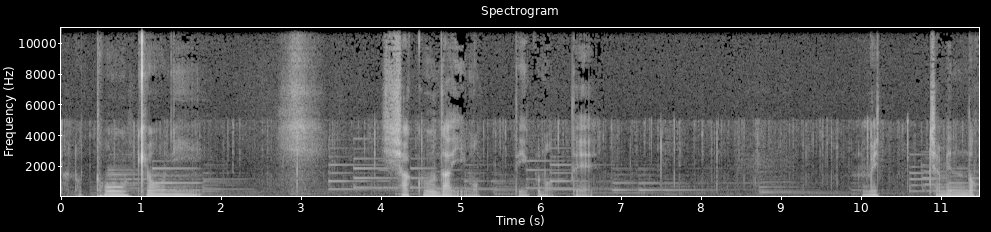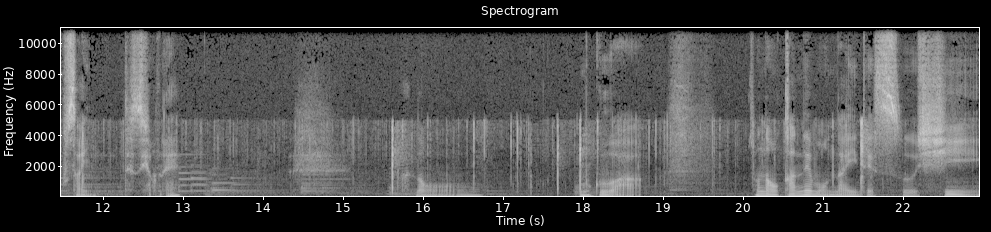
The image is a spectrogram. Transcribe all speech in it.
あの東京に尺台持っていくのってちゃめんどくさいんですよね。あの僕はそんなお金もないですし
